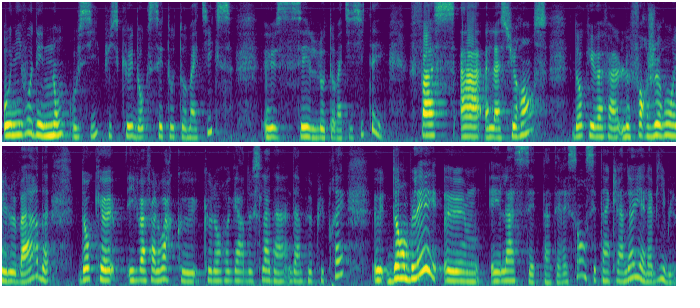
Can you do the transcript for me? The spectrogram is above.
au niveau des noms aussi, puisque donc c'est automatique, euh, c'est l'automaticité face à l'assurance. Donc il va falloir le forgeron et le barde. Donc euh, il va falloir que, que l'on regarde cela d'un peu plus près. D'emblée, et là c'est intéressant, c'est un clin d'œil à la Bible.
